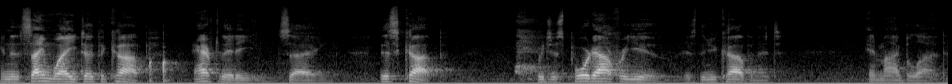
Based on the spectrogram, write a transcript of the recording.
And in the same way, he took the cup after they had eaten, saying, This cup, which is poured out for you, is the new covenant in my blood.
